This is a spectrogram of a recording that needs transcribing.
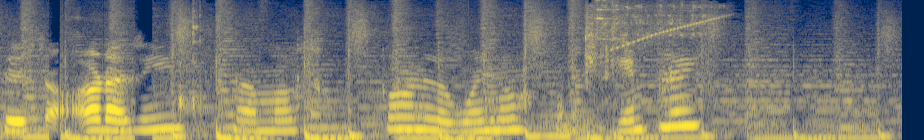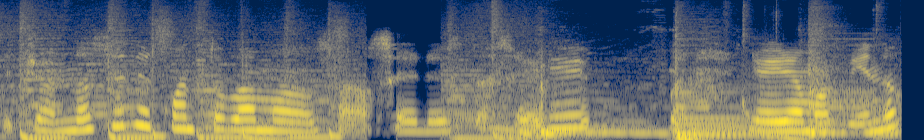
Listo, ahora sí, vamos con lo bueno, con el gameplay. De hecho, no sé de cuánto vamos a hacer esta serie. Bueno, ya iremos viendo.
